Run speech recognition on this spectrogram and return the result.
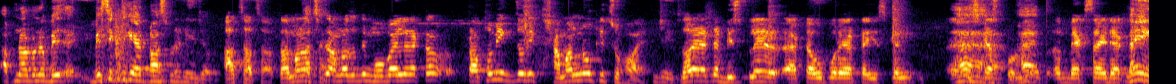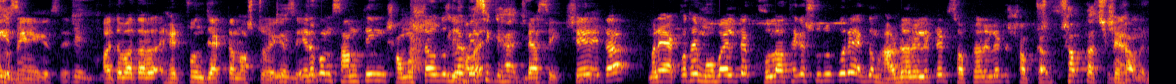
আপনার মানে বেসিক থেকে অ্যাডভান্স করে নিয়ে যাবে আচ্ছা আচ্ছা তার মানে হচ্ছে আচ্ছা। আমরা যদি মোবাইলের একটা প্রাথমিক যদি সামান্য কিছু হয়। ধরেন একটা ডিসপ্লে একটা উপরে একটা স্ক্রিন হ্যাঁ, হ্যাঁ, হ্যাঁ। ব্যাক সাইডে একটা ভেঙে গেছে। ভেঙে গেছে জি, জি। হয়তো বা তার হেডফোন জ্যাকটা নষ্ট হয়ে গেছে। এরকম সামথিং সমস্যাও যদি হ্যাঁ, বেসিক সে এটা মানে এক কথায় মোবাইলটা খোলা থেকে শুরু করে একদম হার্ডওয়্যার রিলেটেড সফটওয়্যার রিলেটেড সব কাজ সব কাজ শেখাবেন।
